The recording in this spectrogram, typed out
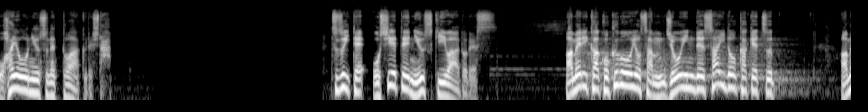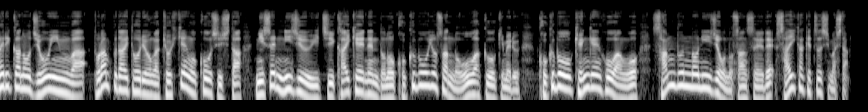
おはようニュースネットワークでした。続いて教えてニュースキーワードです。アメリカ国防予算上院で再度可決。アメリカの上院はトランプ大統領が拒否権を行使した2021会計年度の国防予算の大枠を決める国防権限法案を3分の2以上の賛成で再可決しました。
